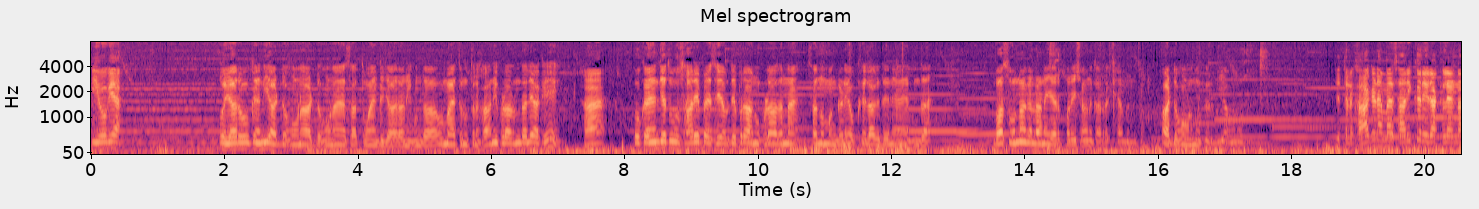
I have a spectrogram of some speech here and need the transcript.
ਕੀ ਹੋ ਗਿਆ? ਉਹ ਯਾਰ ਉਹ ਕਹਿੰਦੀ ਅੱਡ ਹੋਣਾ ਅੱਡ ਹੋਣਾ ਸਾਤੋਂ ਐ ਗੁਜ਼ਾਰਾ ਨਹੀਂ ਹੁੰਦਾ। ਉਹ ਮੈਂ ਤੈਨੂੰ ਤਨਖਾਹ ਨਹੀਂ ਫੜਾ ਦਿੰਦਾ ਲਿਆ ਕੇ। ਹਾਂ। ਉਹ ਕਹਿੰਦੀ ਤੂੰ ਸਾਰੇ ਪੈਸੇ ਆਪਦੇ ਭਰਾ ਨੂੰ ਫੜਾ ਦਿੰਨਾ ਹੈ, ਸਾਨੂੰ ਮੰਗਣੇ ਔਖੇ ਲੱਗਦੇ ਨੇ ਐ ਹੁੰਦਾ। ਬਸ ਉਹਨਾਂ ਗੱਲਾਂ ਨੇ ਯਾਰ ਪਰੇਸ਼ਾਨ ਕਰ ਰੱਖਿਆ ਮੈਨੂੰ ਤਾਂ। ਅੱਡ ਹੋਣ ਨੂੰ ਫਿਰਦੀ ਆ ਹੁਣ। ਤੇ ਤਨਖਾਹ ਕਿਹੜਾ ਮੈਂ ਸਾਰੀ ਘਰੇ ਰੱਖ ਲੈਣਾ?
